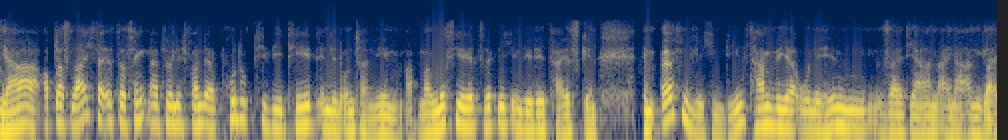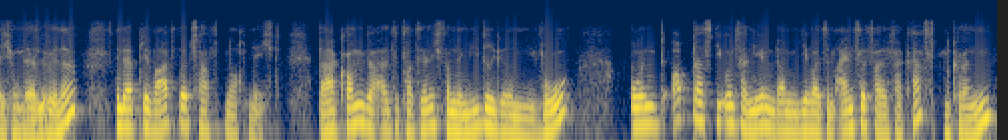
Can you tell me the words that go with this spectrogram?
Ja, ob das leichter ist, das hängt natürlich von der Produktivität in den Unternehmen ab. Man muss hier jetzt wirklich in die Details gehen. Im öffentlichen Dienst haben wir ja ohnehin seit Jahren eine Angleichung der Löhne, in der Privatwirtschaft noch nicht. Da kommen wir also tatsächlich von einem niedrigeren Niveau. Und ob das die Unternehmen dann jeweils im Einzelfall verkraften können,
